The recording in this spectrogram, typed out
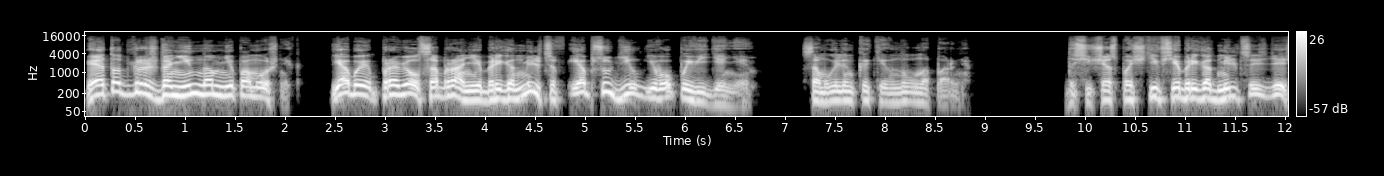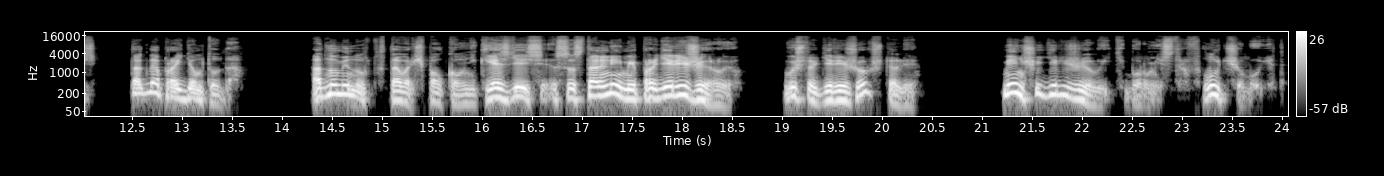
Этот гражданин нам не помощник. Я бы провел собрание бригадмильцев и обсудил его поведение. Самойленко кивнул на парня. Да сейчас почти все бригадмильцы здесь. Тогда пройдем туда. Одну минуту, товарищ полковник. Я здесь с остальными продирижирую. Вы что, дирижер, что ли? Меньше дирижируйте, Бурмистров. Лучше будет.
